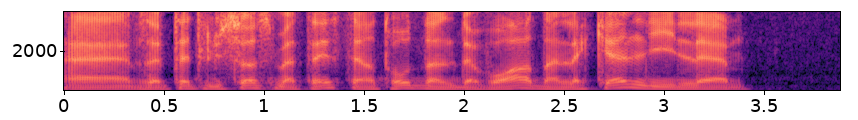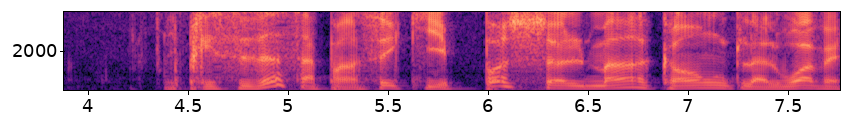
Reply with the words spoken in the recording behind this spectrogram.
Euh, vous avez peut-être lu ça ce matin, c'était entre autres dans le Devoir, dans lequel il euh, il précisait sa pensée qui est pas seulement contre la loi 20.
